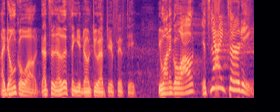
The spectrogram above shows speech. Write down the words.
I don't go out. That's another thing you don't do after you're 50. You want to go out? It's 9:30.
